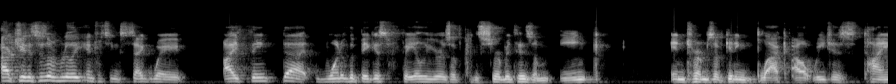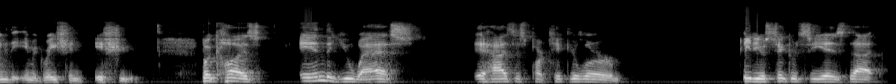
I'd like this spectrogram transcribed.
Actually this is a really interesting segue. I think that one of the biggest failures of conservatism inc in terms of getting black outreach is tying the immigration issue. Because in the US, it has this particular idiosyncrasy is that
